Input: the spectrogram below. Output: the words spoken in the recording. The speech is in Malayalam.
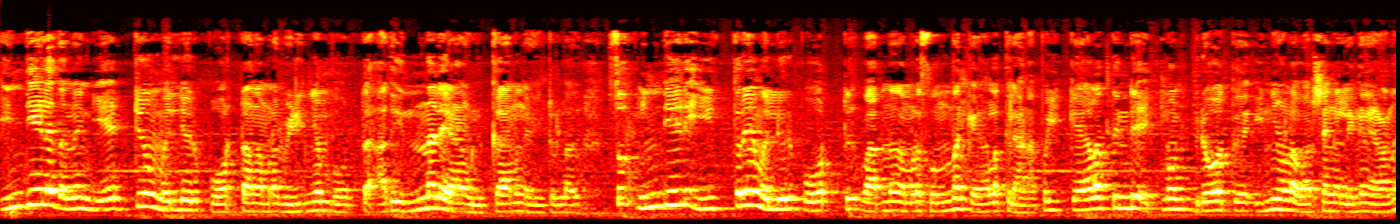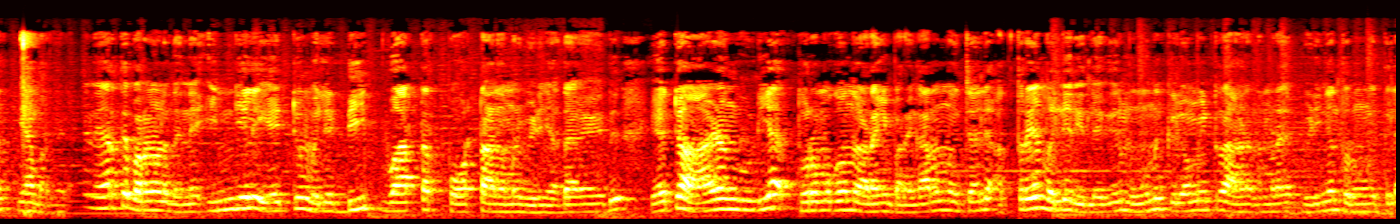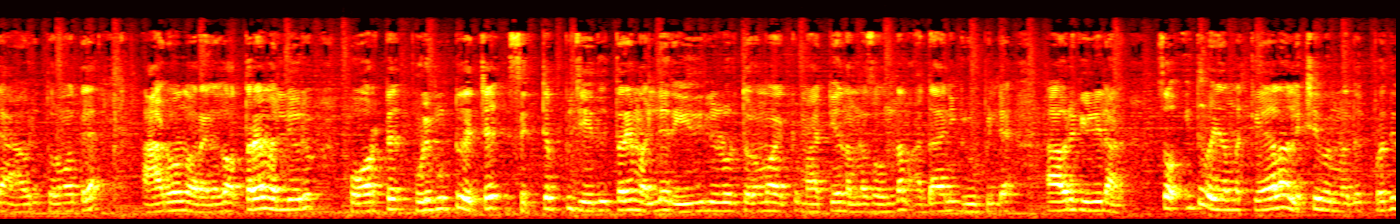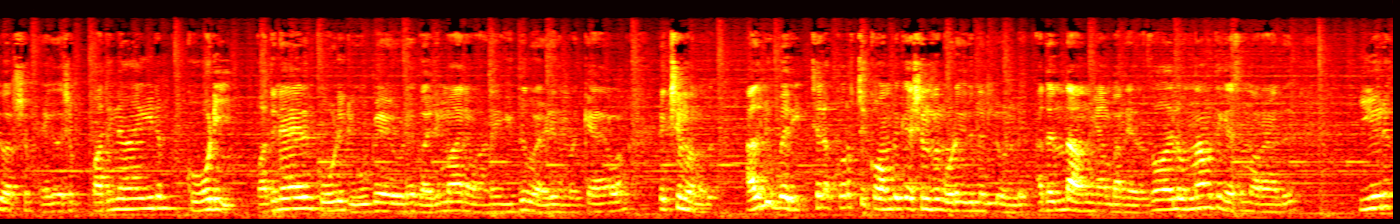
ഇന്ത്യയിലെ തന്നെ ഏറ്റവും വലിയൊരു പോർട്ടാണ് നമ്മുടെ വിഴിഞ്ഞം പോർട്ട്. അത് ഇന്നലെയാണ് ഉദ്ഘാടനം കഴിഞ്ഞിട്ടുള്ളത്. സോ ഇന്ത്യയിൽ ഇത്രയും വലിയൊരു പോർട്ട് വരുന്നത് നമ്മുടെ സ്വന്തം കേരളത്തിലാണ്. അപ്പോൾ ഈ കേരളത്തിന്റെ എക്കണോമിക് ഗ്രോത്ത് ഇനിയുള്ള വർഷങ്ങളിൽ എങ്ങനെയാണെന്ന് ഞാൻ പറഞ്ഞത് നേരത്തെ പറഞ്ഞ പോലെ തന്നെ ഇന്ത്യയിലെ ഏറ്റവും വലിയ ഡീപ്പ് വാട്ടർ പോർട്ടാണ് നമ്മൾ വിഴിഞ്ഞം. അതായത് ഏറ്റവും ആഴം കൂടിയ തുറമുഖം എന്ന് വേണമെങ്കിൽ പറയാം. കാരണം എന്ന് വെച്ചാൽ അത്രയും വലിയ രീതിയിൽ ഇതിൽ മൂന്ന് കിലോമീറ്റർ ആണ് നമ്മുടെ വിഴിഞ്ഞം തുറമുഖത്തിലെ ആ ഒരു തുറമുഖത്തിലെ ആഴം എന്ന് പറയുന്നത്. അത്രയും വലിയൊരു ഫോർട്ട് പുളിമുട്ട് വെച്ച് സെറ്റപ്പ് ചെയ്ത് ഇത്രയും വലിയ രീതിയിലുള്ള ഒരു തുറമുഖമാക്കി മാറ്റിയത് നമ്മുടെ സ്വന്തം അദാനി ഗ്രൂപ്പിന്റെ ആ ഒരു കീഴിലാണ്. സോ ഇതുവഴി നമ്മുടെ കേരളം ലക്ഷ്യമിടുന്നത് പ്രതിവർഷം ഏകദേശം പതിനായിരം കോടി പതിനായിരം കോടി രൂപയുടെ വരുമാനമാണ് ഇതുവഴി നമ്മുടെ കേരളം ലക്ഷ്യമിടുന്നത്. അതിലുപരി ചില കുറച്ച് കോംപ്ലിക്കേഷൻസും കൂടെ ഇതിനെല്ലാം ഉണ്ട് അതെന്താണെന്ന് ഞാൻ പറഞ്ഞത് സോ അതിൽ ഒന്നാമത്തെ കേസ് എന്ന് പറയുന്നത് ഈ ഒരു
